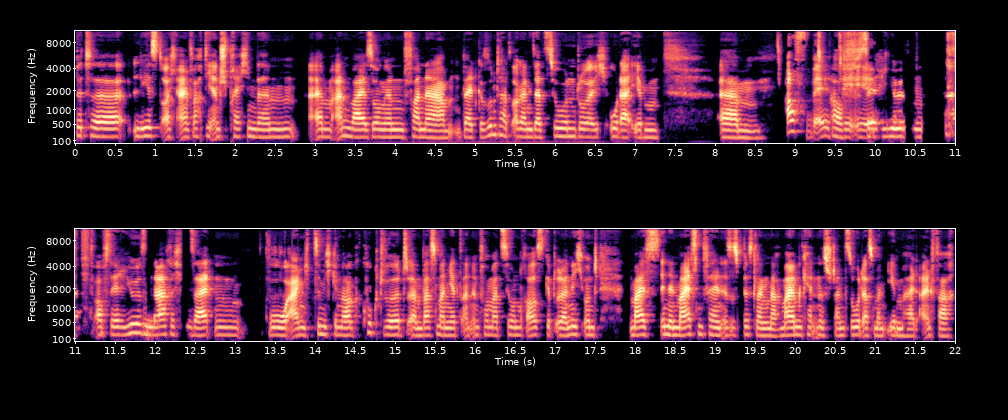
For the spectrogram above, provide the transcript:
bitte lest euch einfach die entsprechenden ähm, Anweisungen von der Weltgesundheitsorganisation durch oder eben ähm, auf Welt.de. Auf seriösen, auf seriösen Nachrichtenseiten wo eigentlich ziemlich genau geguckt wird, ähm, was man jetzt an Informationen rausgibt oder nicht. Und meist, in den meisten Fällen ist es bislang nach meinem Kenntnisstand so, dass man eben halt einfach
